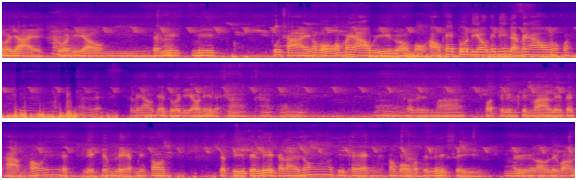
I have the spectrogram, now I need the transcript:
ตัวใหญ่ค่ะ ตัวเดียว อืมแต่มีมี ผู้ชายเขาบอกว่าไม่เอาอีกเหรอบอกเอาแค่ตัวเดียวแค่นี้แหละไม่เอาหรอกว่ะอืมนั่นแหละก็เลยเอาแค่ตัวเดียวนี่แหละ ครับครับผมเออก็เลยมาพอตื่นขึ้นมาเลยไปถามเขาเอ๊ะเหล็กแหลมๆนี่เขาจะตีเป็นเลขอะไรเนาะที่แทงเนี่ยเขาบอกว่าเป็นเลขสี่เออเราเลยว่าเอ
